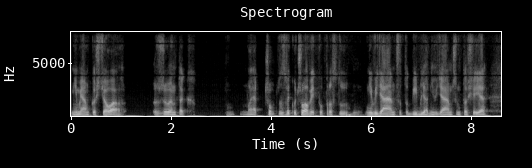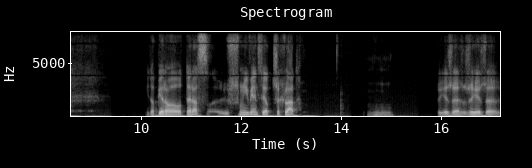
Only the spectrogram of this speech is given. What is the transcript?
nie miałem kościoła, żyłem tak, no jak zwykły człowiek po prostu. Nie wiedziałem, co to Biblia, nie wiedziałem, czym to się je. I dopiero teraz, już mniej więcej od trzech lat, mm, żyję, że, żyję, że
